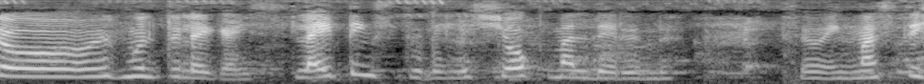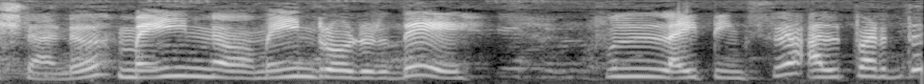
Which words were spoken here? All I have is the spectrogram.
ಸೊ ಮುಲ್ತುಲೆ ಗೈಸ್ ಲೈಟಿಂಗ್ಸ್ ತುಲೆ ಶೋಕ್ ಮಲ್ದೇರಿಂದ ಸೊ ಹಿಂಗೆ ಮಸ್ತ್ ಇಷ್ಟ ಅಂಡ್ ಮೈನ್ ಮೈನ್ ರೋಡ್ ಇರದೆ ಫುಲ್ ಲೈಟಿಂಗ್ಸ್ ಅಲ್ಪರ್ದು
